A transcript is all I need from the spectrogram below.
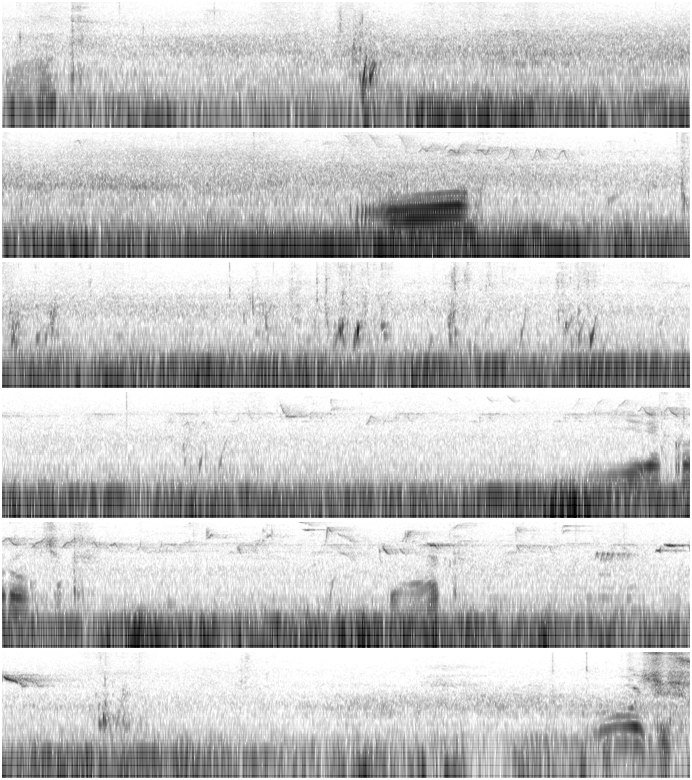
Так. О. Є коробчик. Так. Ой, що ж.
